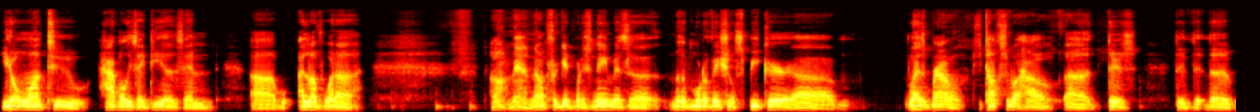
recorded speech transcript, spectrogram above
you don't want to have all these ideas, and uh, I love what a uh, oh man, now I'm forgetting what his name is. Uh, the motivational speaker, um, Les Brown. He talks about how uh, there's the, the the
